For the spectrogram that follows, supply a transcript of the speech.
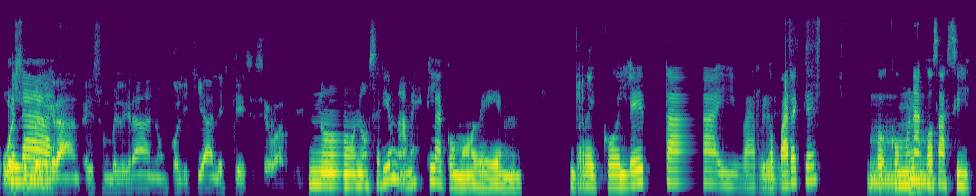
¿O es un, Belgrano, es un Belgrano, un colegial? ¿Es qué es ese barrio? No, no, sería una mezcla como de mm, Recoleta y Barrio Parque, como una cosa así.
